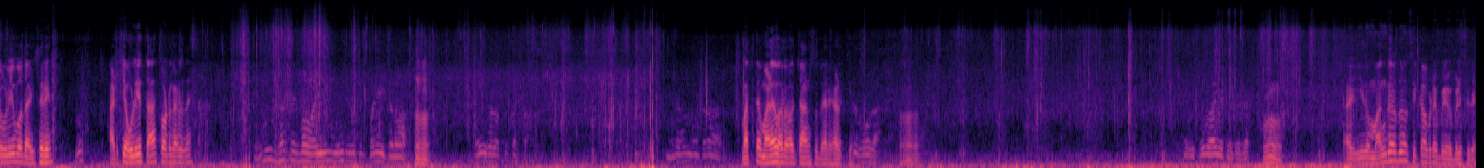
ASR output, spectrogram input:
ಉಳಿಬೋದಾ ಈ ಸರಿ ಅಡಿಕೆ ಉಳಿಯುತ್ತಾ ತೋಟಗಳಲ್ಲಿ ಹ್ಞೂ ಮತ್ತೆ ಮಳೆ ಬರೋ ಚಾನ್ಸ್ ಬೇರೆ ಹೇಳ್ತೀವಿ ಹ್ಞೂ ಇದು ಇದು. ಹ್ಞೂ ಇದು ಮಂಗದು ಸಿಕ್ಕಾಪಟ್ಟೆ ಬೆಳೆಸಿದೆ.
